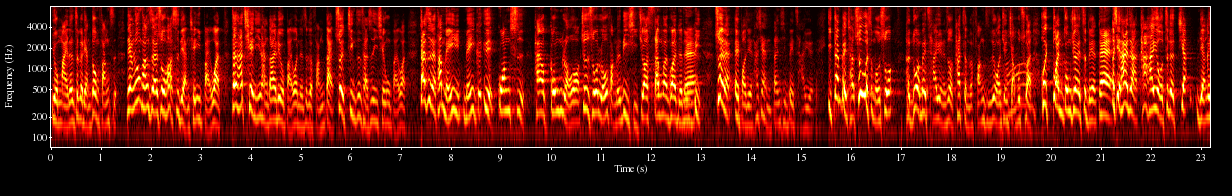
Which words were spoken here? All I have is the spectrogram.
有买了这个两栋房子，两栋房子来说的话是两千一百万，但是他欠银行大概六百万的这个房贷，所以净资产是一千五百万。但是呢，他每一每一个月光是他要供楼哦，就是说楼房的利息就要三万块人民币。所以呢，哎，宝杰，他现在很担心被裁员。一旦被裁，所以为什么说很多人被裁员的时候，他整个房子就完全缴不出来，会断供就在这边。对，而且他还讲，他还有这个家两个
